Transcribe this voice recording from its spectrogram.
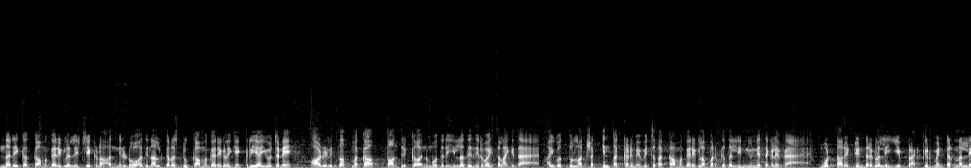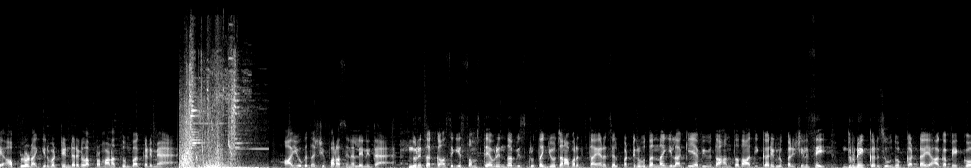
ನರೇಗಾ ಕಾಮಗಾರಿಗಳಲ್ಲಿ ಶೇಕಡ ಹನ್ನೆರಡು, ಹದಿನಾಲ್ಕರಷ್ಟು ಕಾಮಗಾರಿಗಳಿಗೆ ಕ್ರಿಯಾ ಯೋಜನೆ, ಆಡಳಿತಾತ್ಮಕ, ತಾಂತ್ರಿಕ ಅನುಮೋದನೆ ಇಲ್ಲದೆ ನಿರ್ವಹಿಸಲಾಗಿದೆ. ಐವತ್ತು ಲಕ್ಷಕ್ಕಿಂತ ಕಡಿಮೆ ವೆಚ್ಚದ ಕಾಮಗಾರಿಗಳ ವರ್ಗದಲ್ಲಿ ನ್ಯೂನ್ಯತೆಗಳಿವೆ ಒಟ್ಟಾರೆ ಟೆಂಡರ್ಗಳಲ್ಲಿ ಈ ಪ್ರಾಕ್ಯೂರ್ಮೆಂಟರ್ನಲ್ಲಿ ಅಪ್ಲೋಡ್ ಆಗಿರುವ ಟೆಂಡರ್ಗಳ ಪ್ರಮಾಣ ತುಂಬಾ ಕಡಿಮೆ. ಆಯೋಗದ ಶಿಫಾರಸಿನಲ್ಲೇನಿದೆ ನುರಿತ ಖಾಸಗಿ ಸಂಸ್ಥೆಯವರಿಂದ ವಿಸ್ತೃತ ಯೋಜನಾ ವರದಿ ತಯಾರಿಸಲ್ಪಟ್ಟಿರುವುದನ್ನು ಇಲಾಖೆಯ ವಿವಿಧ ಹಂತದ ಅಧಿಕಾರಿಗಳು ಪರಿಶೀಲಿಸಿ ದೃಢೀಕರಿಸುವುದು ಕಡ್ಡಾಯ ಆಗಬೇಕು.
